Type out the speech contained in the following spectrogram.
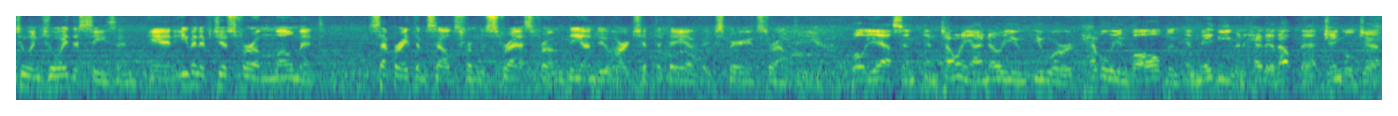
to enjoy the season and even if just for a moment separate themselves from the stress from the undue hardship that they have experienced throughout the year. Well, yes, and, and Tony, I know you, you were heavily involved and, and maybe even headed up that Jingle Jet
